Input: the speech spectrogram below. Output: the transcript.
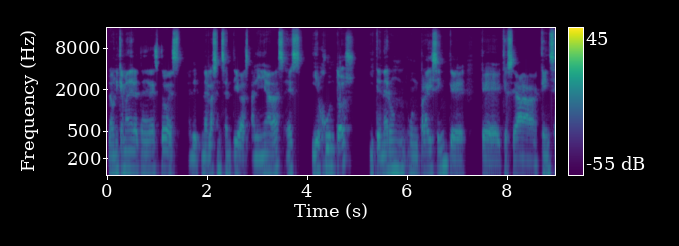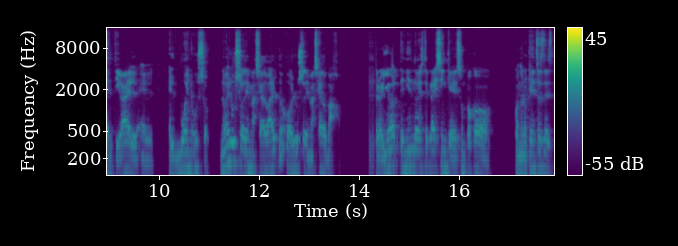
la única manera de tener esto es, de tener las incentivas alineadas, es ir juntos y tener un, pricing que, que, sea, que incentiva el, buen uso. No el uso demasiado alto o el uso demasiado bajo. Mm. Pero yo teniendo este pricing que es un poco, cuando lo piensas desde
